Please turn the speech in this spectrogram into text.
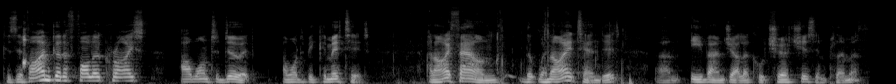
Because if I'm going to follow Christ, I want to do it. I want to be committed. And I found that when I attended um, evangelical churches in Plymouth,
